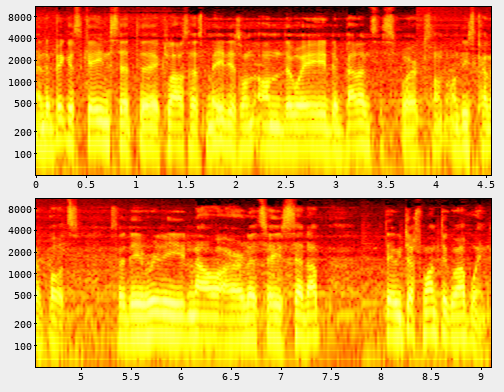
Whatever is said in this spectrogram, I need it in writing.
And the biggest gains that the class has made is on, on the way the balances works on, on these kind of boats. So they really now are, let's say, set up. They just want to go upwind.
